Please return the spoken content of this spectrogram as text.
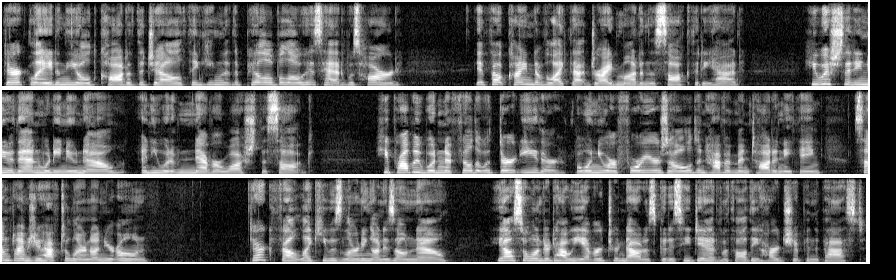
Derek laid in the old cot of the gel, thinking that the pillow below his head was hard. It felt kind of like that dried mud in the sock that he had. He wished that he knew then what he knew now, and he would have never washed the sock. He probably wouldn't have filled it with dirt either, but when you are four years old and haven't been taught anything, sometimes you have to learn on your own. Derek felt like he was learning on his own now. He also wondered how he ever turned out as good as he did with all the hardship in the past.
